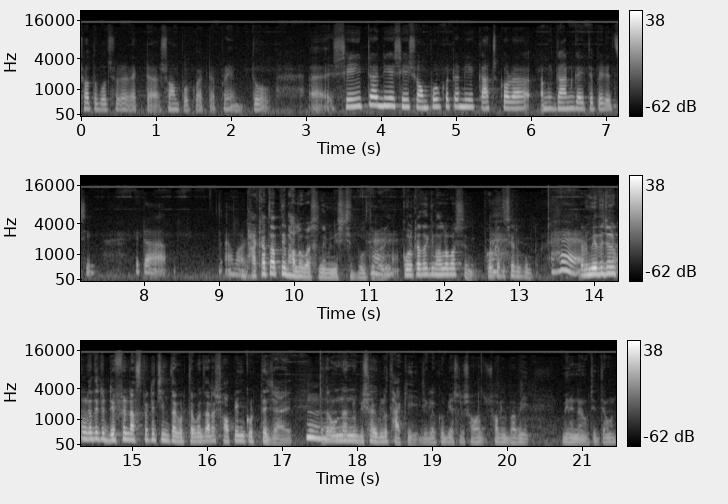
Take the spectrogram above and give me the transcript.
শত বছরের একটা সম্পর্ক একটা প্রেম। তো সেইটা নিয়ে সেই সম্পর্কটা নিয়ে কাজ করা আমি গান গাইতে পেরেছি। এটা আমার। ঢাকা তো আপনি ভালোবাসেন আমি নিশ্চিত বলতে হ্যাঁ, পারি। হ্যাঁ। কলকাতা কি ভালোবাসেন? কলকাতা সেরকম। হ্যাঁ। কারণ মেয়েদের জন্য কলকাতা একটু ডিফারেন্ট অ্যাসপেক্টে চিন্তা করতে হবে। যারা শপিং করতে যায় তাদের অন্যান্য বিষয়গুলো থাকে যেগুলো খুবই আসলে সহজ সরলভাবেই মেনে নেওয়া উচিত। যেমন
